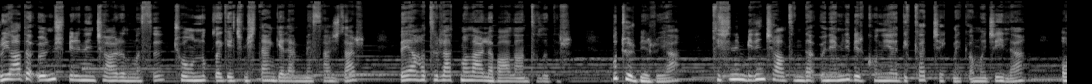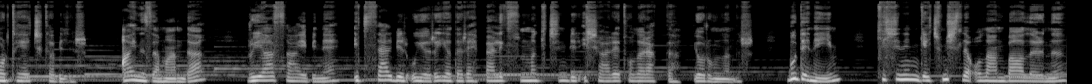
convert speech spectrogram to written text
Rüyada ölmüş birinin çağrılması çoğunlukla geçmişten gelen mesajlar veya hatırlatmalarla bağlantılıdır. Bu tür bir rüya, kişinin bilinçaltında önemli bir konuya dikkat çekmek amacıyla ortaya çıkabilir. Aynı zamanda rüya sahibine içsel bir uyarı ya da rehberlik sunmak için bir işaret olarak da yorumlanır. Bu deneyim, kişinin geçmişle olan bağlarını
